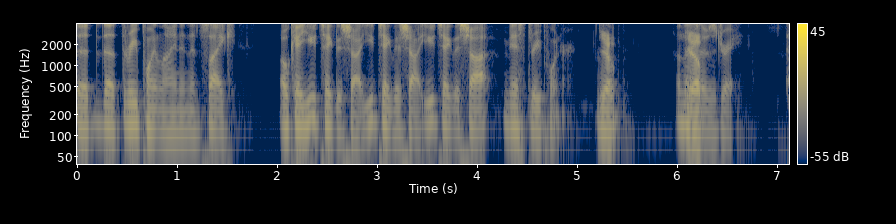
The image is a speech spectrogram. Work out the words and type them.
the the three point line, and it's like, okay, you take the shot, you take the shot, you take the shot, miss three pointer, yep. unless Yep. it was Dre.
